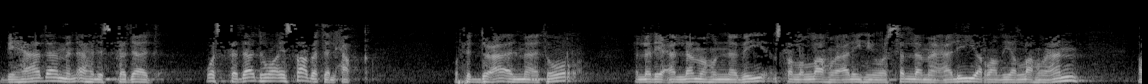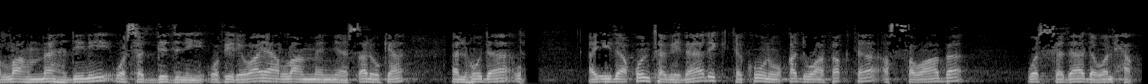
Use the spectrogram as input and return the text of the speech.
بهذا من أهل السداد والسداد هو إصابة الحق. وفي الدعاء المأثور الذي علمه النبي صلى الله عليه وسلم علي رضي الله عنه اللهم اهدني وسددني. وفي رواية اللهم إني أسألك الهدى. أي إذا قلت بذلك تكون قد وافقت الصواب والسداد والحق.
